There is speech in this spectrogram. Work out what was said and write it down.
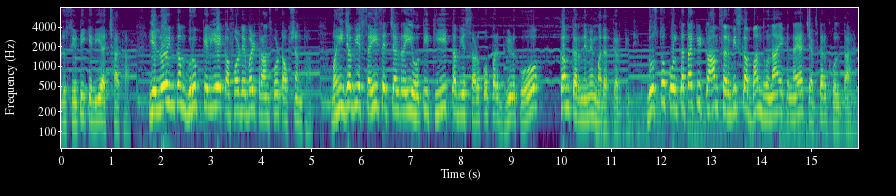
जो सिटी के लिए अच्छा था। ये लो इनकम ग्रुप के लिए एक अफोर्डेबल ट्रांसपोर्ट ऑप्शन था। वहीं जब ये सही से चल रही होती थी, तब ये सड़कों पर भीड़ को कम करने में मदद करती थी। दोस्तों, कोलकाता की ट्राम सर्विस का बंद होना एक नया चैप्टर खोलता है।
